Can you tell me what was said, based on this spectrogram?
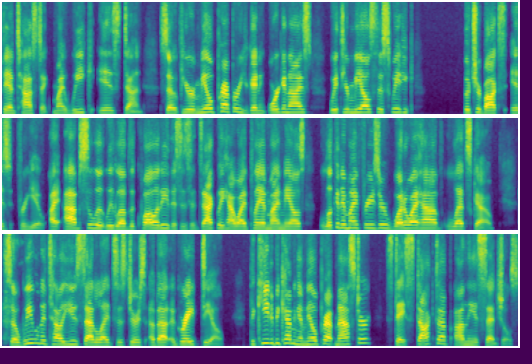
Fantastic. My week is done. So if you're a meal prepper, you're getting organized with your meals this week, Butcher Box is for you. I absolutely love the quality. This is exactly how I plan my meals. Looking in my freezer, what do I have? Let's go. So, we want to tell you, Satellite Sisters, about a great deal. The key to becoming a meal prep master stay stocked up on the essentials.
